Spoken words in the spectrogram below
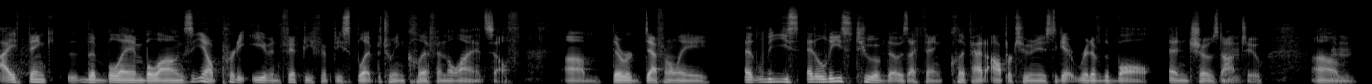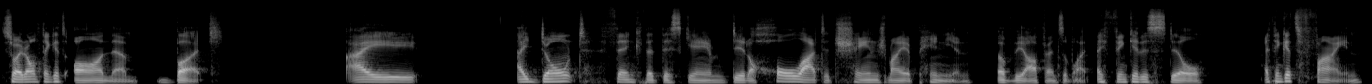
I think the blame belongs, you know, pretty even 50 50 split between Cliff and the line itself. Um, there were definitely at least at least two of those. I think Cliff had opportunities to get rid of the ball and chose not to. Um, Mhm. So I don't think it's all on them, but I I don't think that this game did a whole lot to change my opinion of the offensive line. I think it is still, I think it's fine.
